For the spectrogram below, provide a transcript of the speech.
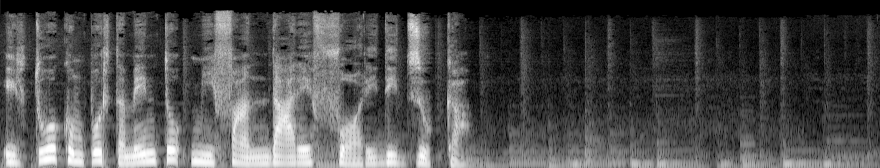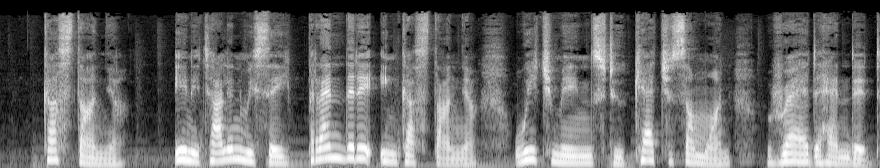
Il tuo comportamento mi fa andare fuori di zucca. Castagna. In Italian we say prendere in castagna, which means to catch someone red-handed.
